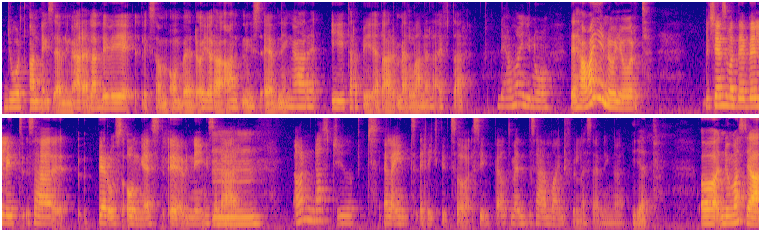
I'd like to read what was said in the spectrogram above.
gjort andningsövningar eller blivit liksom ombedd att göra andningsövningar i terapi eller mellan eller efter. Det har man ju nog... Det har man ju nog gjort. Det känns som att det är väldigt så här perusångestövning sådär. Mm. Andas djupt. Eller inte riktigt så simpelt, men så här mindfulnessövningar. Japp. Och nu måste jag,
